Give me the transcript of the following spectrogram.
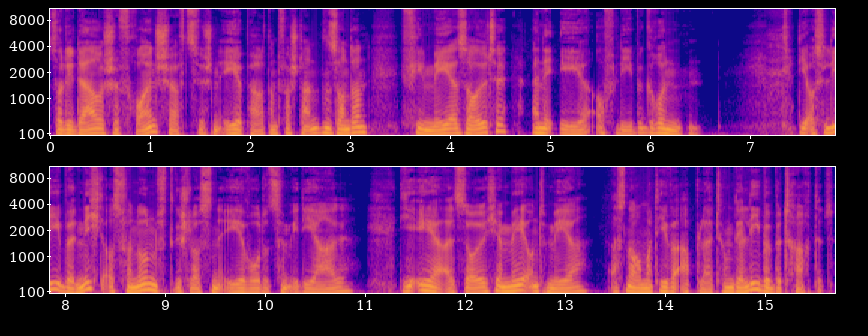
solidarische Freundschaft zwischen Ehepartnern verstanden, sondern vielmehr sollte eine Ehe auf Liebe gründen. Die aus Liebe, nicht aus Vernunft geschlossene Ehe wurde zum Ideal, die Ehe als solche mehr und mehr als normative Ableitung der Liebe betrachtet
